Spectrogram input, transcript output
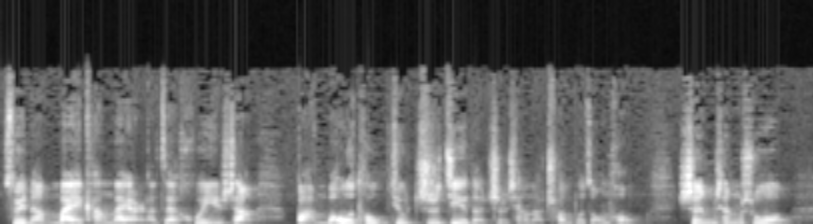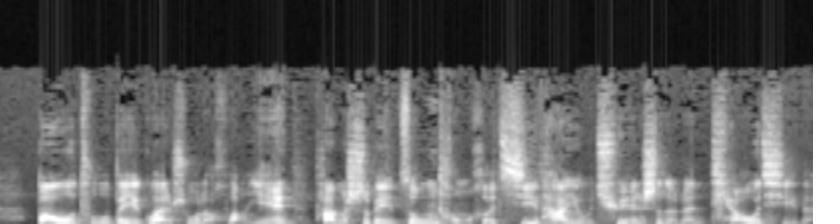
所以呢麦康奈尔呢在会议上把矛头就直接的指向了川普总统，声称说暴徒被灌输了谎言，他们是被总统和其他有权势的人挑起的。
